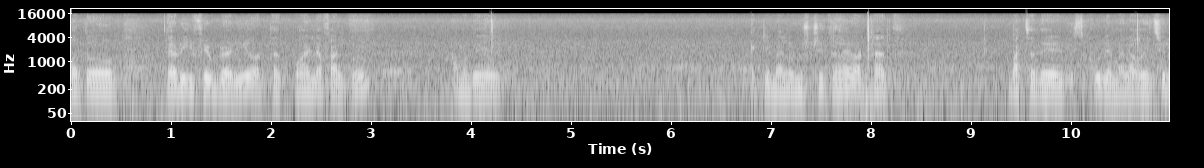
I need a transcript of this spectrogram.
গত তেরোই ফেব্রুয়ারি, অর্থাৎ পয়লা ফাল্গুন, আমাদের একটি মেলা অনুষ্ঠিত হয়, অর্থাৎ বাচ্চাদের স্কুলে মেলা হয়েছিল,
